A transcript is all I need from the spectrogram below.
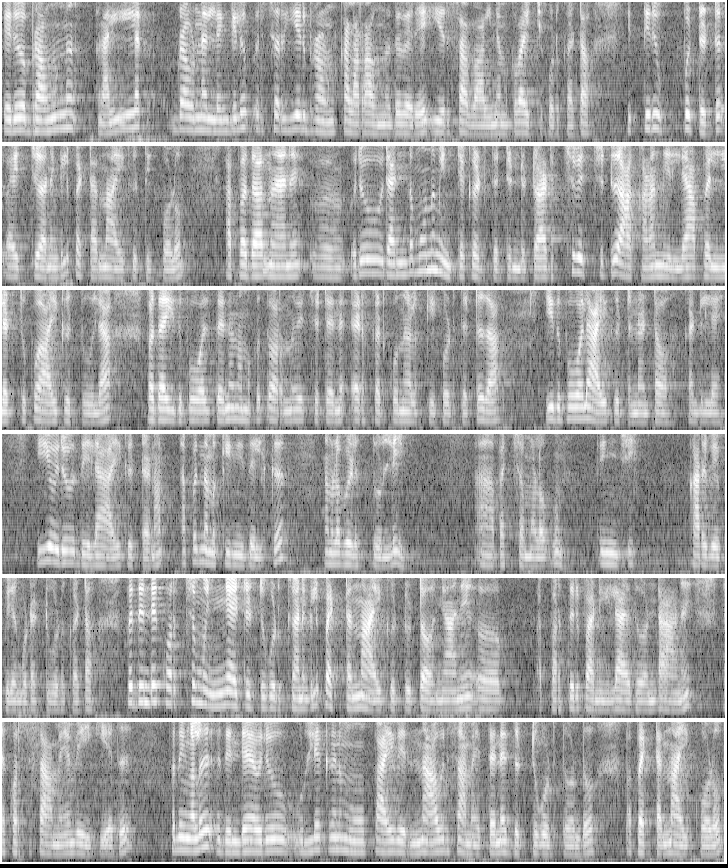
ഒരു ബ്രൗൺ നല്ല ബ്രൗൺ അല്ലെങ്കിൽ ഒരു ചെറിയൊരു ബ്രൗൺ കളറാവുന്നത് വരെ ഈ ഒരു സവാളിന് നമുക്ക് വയറ്റി കൊടുക്കാം കേട്ടോ ഇത്തിരി ഉപ്പിട്ടിട്ട് വയറ്റുകയാണെങ്കിൽ പെട്ടെന്നായി കിട്ടിക്കോളും. അപ്പോൾ അതാ ഞാൻ ഒരു രണ്ട് മൂന്ന് മിനിറ്റ് ഒക്കെ എടുത്തിട്ടുണ്ട് കേട്ടോ അടച്ച് വെച്ചിട്ട് ആക്കണമെന്നില്ല. അപ്പോൾ എല്ലായിടത്തേക്കും ആയി കിട്ടൂല. അപ്പോൾ അതാ ഇതുപോലെ തന്നെ നമുക്ക് തുറന്ന് വെച്ചിട്ട് തന്നെ ഇടയ്ക്കിടയ്ക്ക് ഒന്ന് ഇളക്കി കൊടുത്തിട്ട് ഇതാ ഇതുപോലെ ആയി കിട്ടണം കേട്ടോ കണ്ടില്ലേ? ഈ ഒരു ഇതിലായി കിട്ടണം. അപ്പം നമുക്ക് ഇനി ഇതിലേക്ക് നമ്മളെ വെളുത്തുള്ളി പച്ചമുളകും ഇഞ്ചി കറിവേപ്പിലും കൂടെ ഇട്ട് കൊടുക്കുക കേട്ടോ അപ്പോൾ ഇതിന്റെ കുറച്ച് മുന്നേ ആയിട്ട് ഇട്ട് കൊടുക്കുകയാണെങ്കിൽ പെട്ടെന്ന് ആയി കിട്ടും കേട്ടോ ഞാൻ അപ്പുറത്തൊരു പണിയിലായതുകൊണ്ടാണ് കുറച്ച് സമയം വൈകിയത്. അപ്പോൾ നിങ്ങൾ ഇതിന്റെ ഒരു ഉള്ളിയൊക്കെ ഇങ്ങനെ മൂപ്പായി വരുന്ന ആ ഒരു സമയത്ത് തന്നെ ഇതിട്ട് കൊടുത്തോണ്ടു. അപ്പോൾ പെട്ടെന്ന് ആയിക്കോളും.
